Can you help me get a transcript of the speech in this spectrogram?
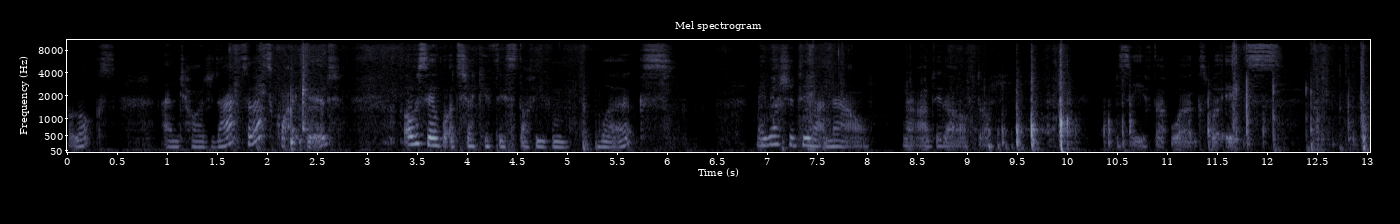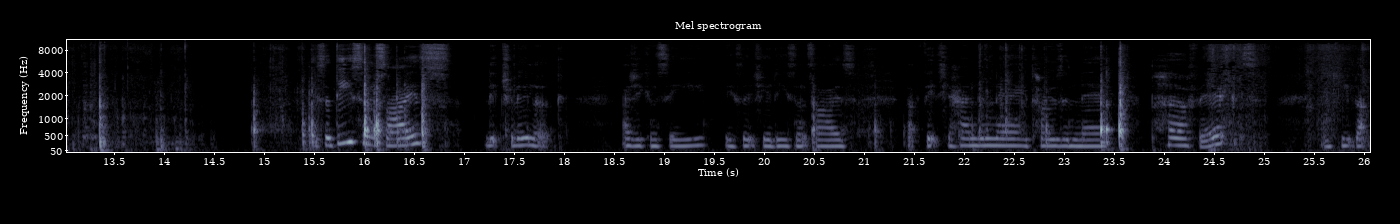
blocks and charge that. So that's quite good. Obviously i've got to check if this stuff even works. Maybe i should do that now. No i'll do that after. Let's see if that works but it's it's a decent size. Literally, look. As you can see, it's literally a decent size. That fits your hand in there, your toes in there. Perfect. And keep that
